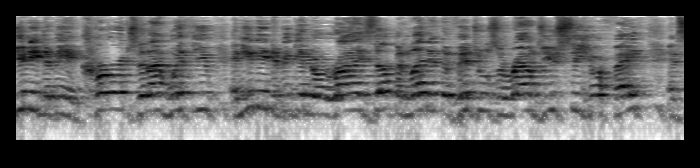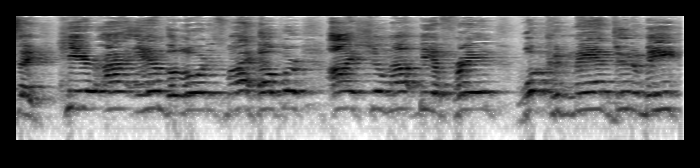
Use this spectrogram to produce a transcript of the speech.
You need to be encouraged that I'm with you and you need to begin to rise up and let individuals around you see your faith and say, Here I am, the Lord is my helper. I shall not be afraid. What could man do to me?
